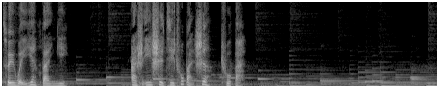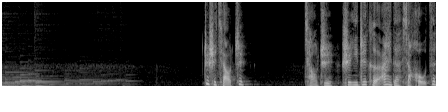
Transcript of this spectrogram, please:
崔维燕翻译，二十一世纪出版社出版。这是乔治。乔治是一只可爱的小猴子，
